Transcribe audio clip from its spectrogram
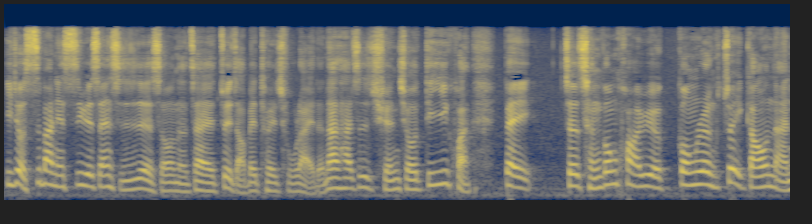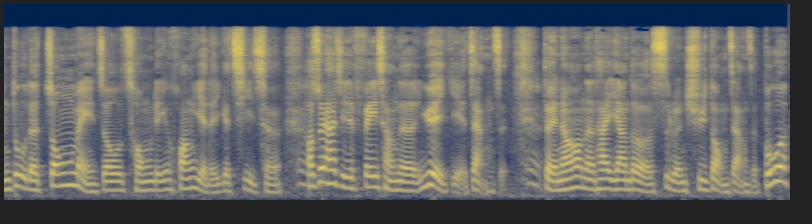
一九四八年四月三十日的时候呢，在最早被推出来的。那它是全球第一款被这成功跨越公认最高难度的中美洲丛林荒野的一个汽车，好，所以它其实非常的越野这样子，对，然后呢，它一样都有四轮驱动这样子。不过，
